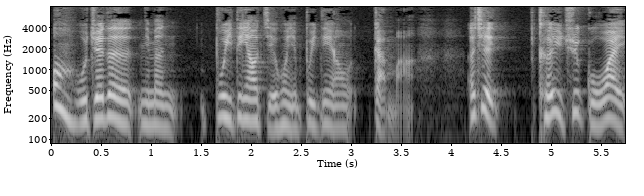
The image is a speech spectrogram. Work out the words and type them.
哦，我觉得你们不一定要结婚，也不一定要干嘛，而且可以去国外，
